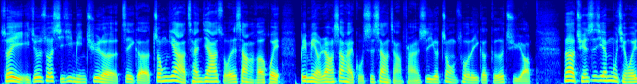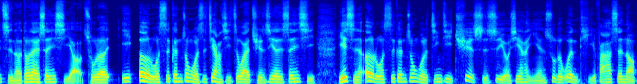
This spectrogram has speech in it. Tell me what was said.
所以也就是说，习近平去了这个中亚参加所谓的上合会，并没有让上海股市上涨，反而是一个重挫的一个格局哦。那全世界目前为止呢，都在升息哦。除了一俄罗斯跟中国是降息之外，全世界的升息也使得俄罗斯跟中国的经济确实是有些很严肃的问题发生哦。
